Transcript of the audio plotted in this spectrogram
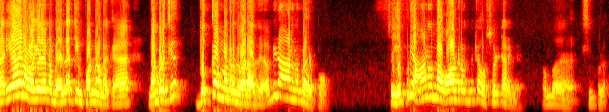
சரியான வகையில் நம்ம எல்லாத்தையும் பண்ணோம்னாக்க நம்மளுக்கு துக்கம் பண்ணுறது வராது அப்படின்னு ஆனந்தமாக இருப்போம். ஸோ எப்படி ஆனந்தமாக வாழ்றதுன்ட்டு அவர் சொல்லிட்டாருங்க. ரொம்ப சிம்பிளாக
